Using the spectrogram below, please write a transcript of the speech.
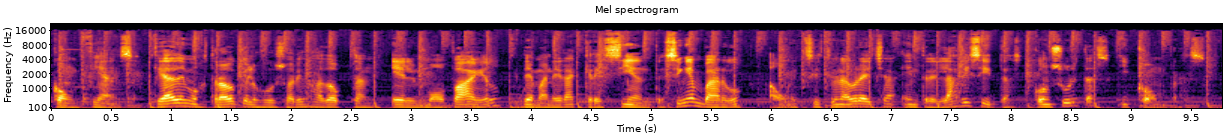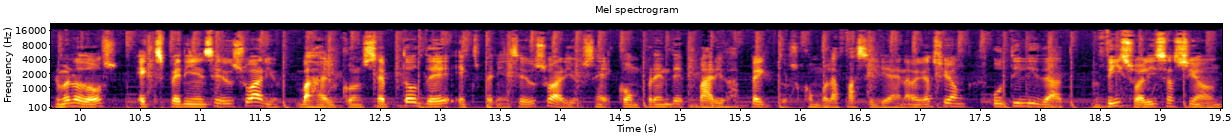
Confianza. Que ha demostrado que los usuarios adoptan el mobile de manera creciente. Sin embargo, aún existe una brecha entre las visitas, consultas y compras. Número 2. Experiencia de usuario. Bajo el concepto de experiencia de usuario se comprende varios aspectos como la facilidad de navegación, utilidad, visualización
